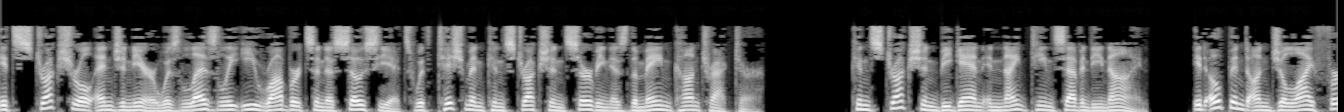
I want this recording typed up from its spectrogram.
Its structural engineer was Leslie E. Robertson Associates with Tishman Construction serving as the main contractor. Construction began in 1979. It opened on July 1,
